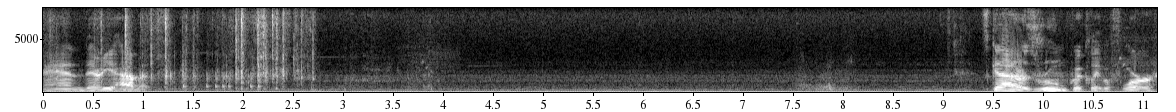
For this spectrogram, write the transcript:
And there you have it. Let's get out of his room quickly before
